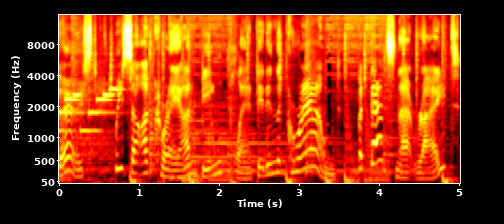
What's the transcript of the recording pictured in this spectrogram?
First, we saw a crayon being planted in the ground, but that's not right.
